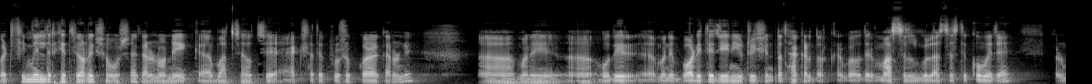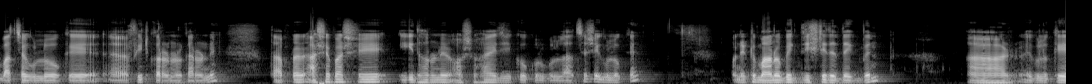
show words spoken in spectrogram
বাট ফিমেলদের ক্ষেত্রে অনেক সমস্যা, কারণ অনেক বাচ্চা হচ্ছে একসাথে প্রসব করার কারণে মানে ওদের মানে বডিতে যে নিউট্রিশনটা থাকার দরকার বা ওদের মাসেলগুলো আস্তে আস্তে কমে যায়, কারণ বাচ্চাগুলোকে ফিট করানোর কারণে, তো আপনার আশেপাশে এই ধরনের অসহায় যে কুকুরগুলো আছে, সেগুলোকে মানে একটু মানবিক দৃষ্টিতে দেখবেন, আর এগুলোকে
